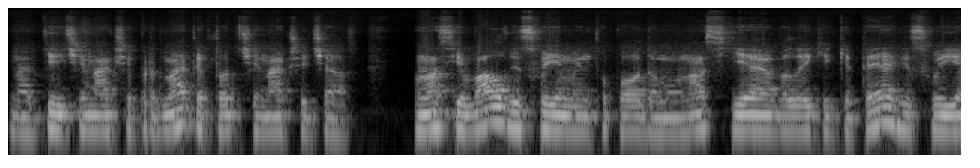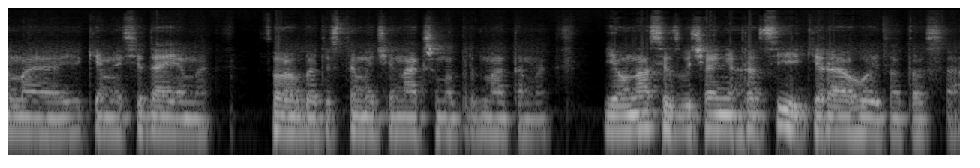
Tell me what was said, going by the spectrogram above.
на ті чи інакші предмети в той чи інакший час. У нас є вал зі своїми інфоподами, у нас є великі кити зі своїми якимись ідеями, що робити з тими чи інакшими предметами. І у нас є звичайні гравці, які реагують на це все.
